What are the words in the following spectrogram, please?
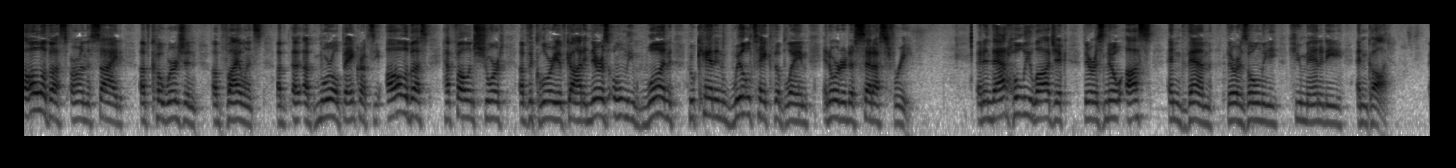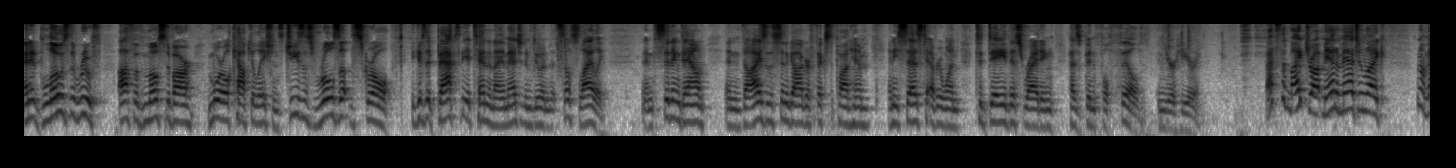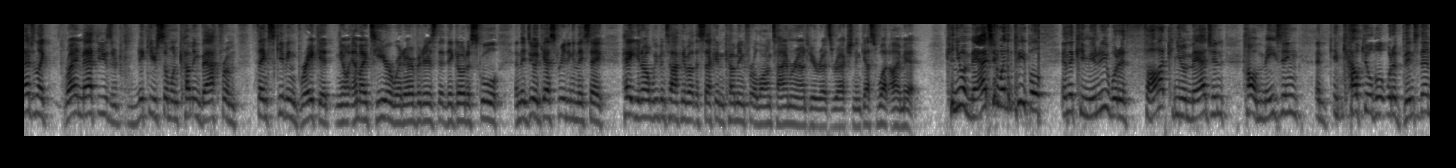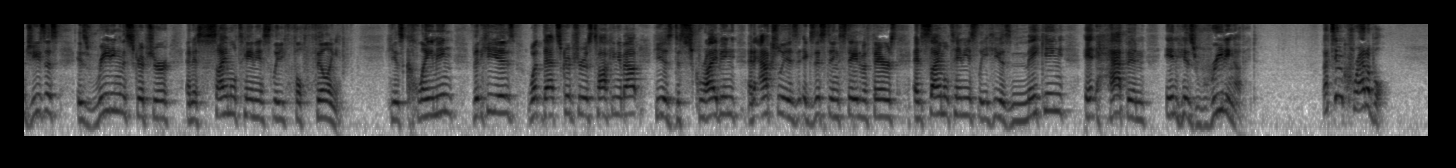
All of us are on the side of coercion, of violence, of, of, moral bankruptcy. All of us have fallen short of the glory of God, and there is only one who can and will take the blame in order to set us free. And in that holy logic, there is no us and them, there is only humanity and God. And it blows the roof off of most of our moral calculations. Jesus rolls up the scroll. He gives it back to the attendant. I imagine him doing it so slyly and sitting down and the eyes of the synagogue are fixed upon him, and he says to everyone, Today this writing has been fulfilled in your hearing. That's the mic drop, man. Imagine like, you know, imagine like Ryan Matthews or Nikki or someone coming back from Thanksgiving break at, you know, MIT or whatever it is that they go to school, and they do a guest reading and they say, Hey, you know, we've been talking about the second coming for a long time around here, resurrection, and guess what? I'm it. Can you imagine what the people in the community would have thought? Can you imagine how amazing and incalculable it would have been to them? Jesus is reading the scripture and is simultaneously fulfilling it. He is claiming that he is what that scripture is talking about. He is describing an actually is existing state of affairs, and simultaneously he is making it happen in his reading of it. That's incredible.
